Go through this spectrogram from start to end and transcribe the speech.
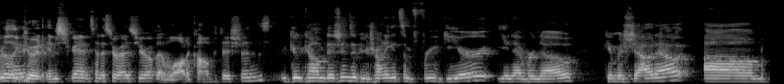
really giveaway. good Instagram Tennis Warehouse Europe. They have a lot of competitions. good competitions. If you're trying to get some free gear, you never know. Give them a shout out. Um,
